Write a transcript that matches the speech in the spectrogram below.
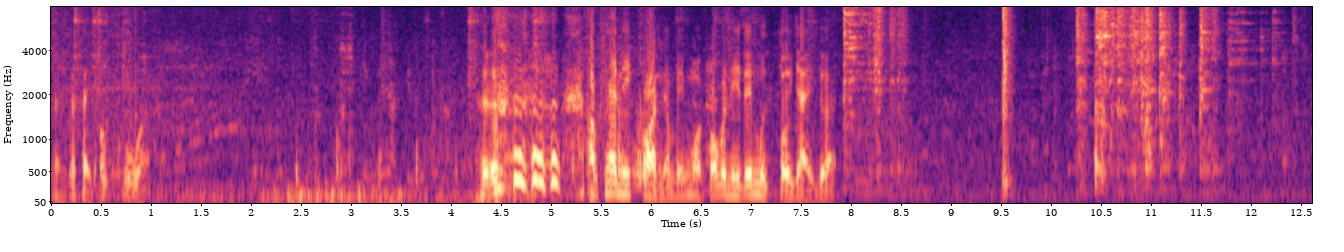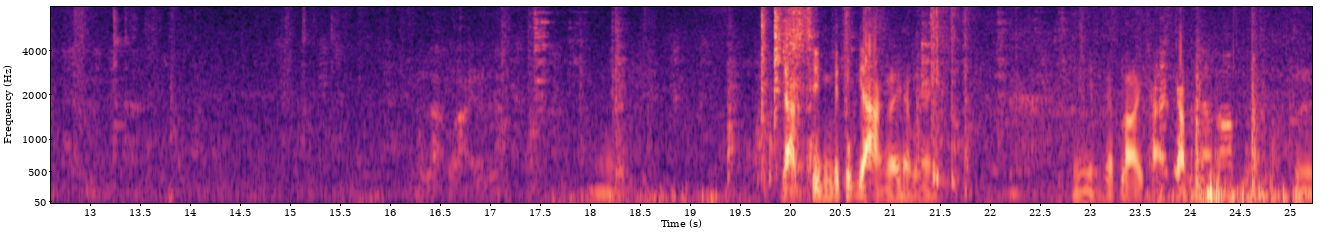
อันจะใส่ข้าวคั่ว จริงก็อยากกินทุกอย่าง เอาแค่นี้ก่อนเดี๋ยวไม่หมดเพราะวันนี้ได้หมึกตัวใหญ่ด้วย หลากหลายนะเนี่ยอยากชิมไปทุกอย่างเลยใช่ไหมนี่เรียบร้อยค่ะกลับแล้วรอบผมอืม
